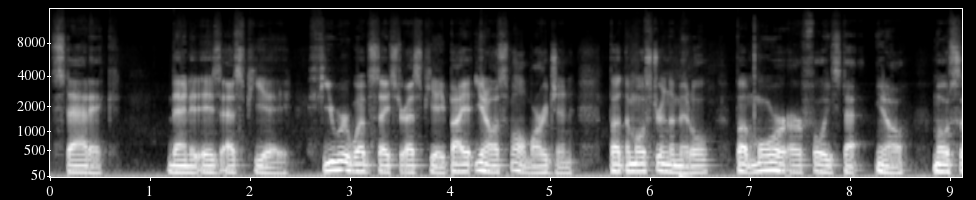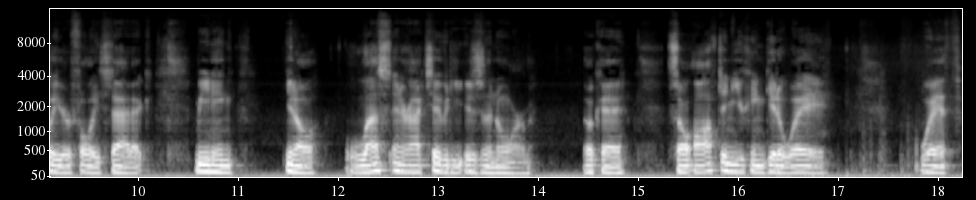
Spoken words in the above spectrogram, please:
static than it is SPA. Fewer websites are SPA by you know a small margin, but the most are in the middle. But more are fully stat, you know, mostly are fully static, meaning you know less interactivity is the norm. Okay, so often you can get away with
